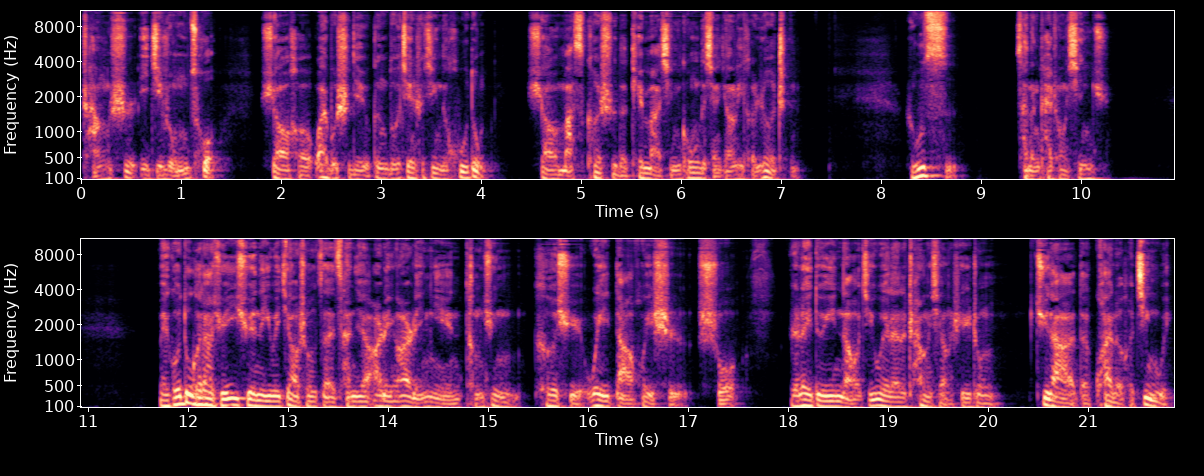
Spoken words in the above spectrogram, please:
尝试以及容错，需要和外部世界有更多建设性的互动，需要马斯克式的天马行空的想象力和热忱，如此才能开创新局。美国杜克大学医学院的一位教授在参加2020年腾讯科学微大会时说：“人类对于脑机未来的畅想是一种巨大的快乐和敬畏。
